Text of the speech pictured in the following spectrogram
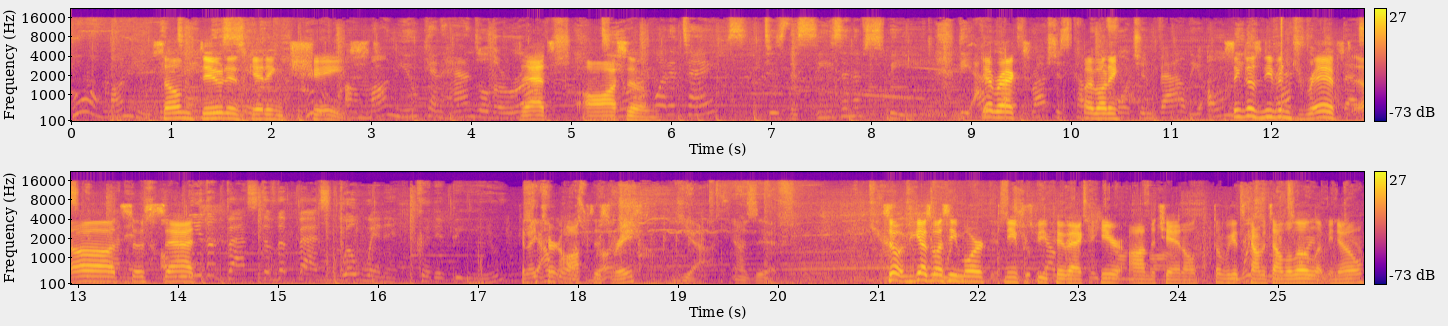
Who among you Some dude is getting chased. among you can handle the rush? That's awesome. Get wrecked. Rush Bye, buddy. to This thing doesn't even best of the drift. Oh, it's so sad. Only the best of the best will win it. Could it be you? Can I turn off this race? Yeah, as if. So if you guys want to see more Need for Speed be out there Payback here on on the channel, don't forget to comment down below. Let me know.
